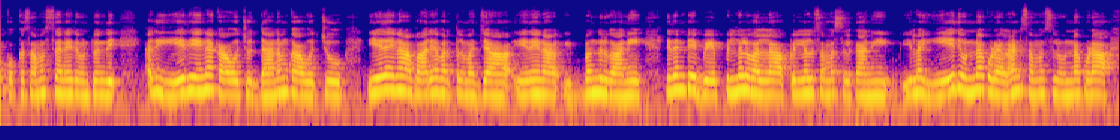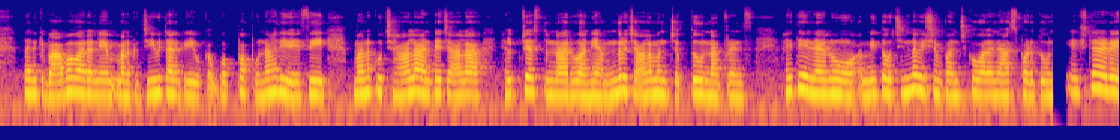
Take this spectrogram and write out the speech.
ఒక్కొక్క సమస్య అనేది ఉంటుంది. అది ఏదైనా కావచ్చు దానం కావచ్చు ఏదైనా భార్యాభర్తల మధ్య ఏదైనా ఇబ్బందులు కానీ లేదంటే పిల్లల వల్ల పిల్లల సమస్యలు కానీ ఇలా ఏది ఉన్నా కూడా ఎలాంటి సమస్యలు ఉన్నా కూడా దానికి బాబావారు అనే మనకు జీవితానికి ఒక గొప్ప పునాది వేసి మనకు చాలా అంటే చాలా హెల్ప్ చేస్తున్నారు అని అందరూ చాలామంది చెప్తూ ఉన్నారు ఫ్రెండ్స్. అయితే నేను మీతో చిన్న విషయం పంచుకోవాలని ఆశపడుతూ ఎస్టర్డే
